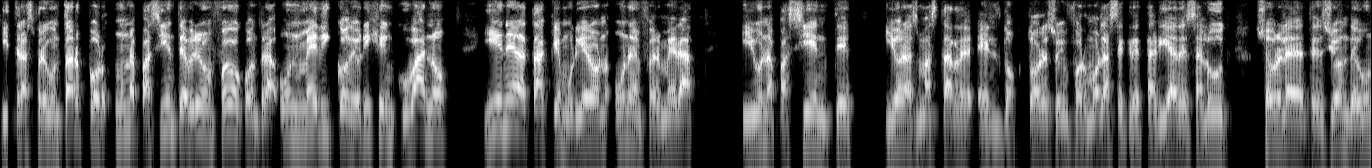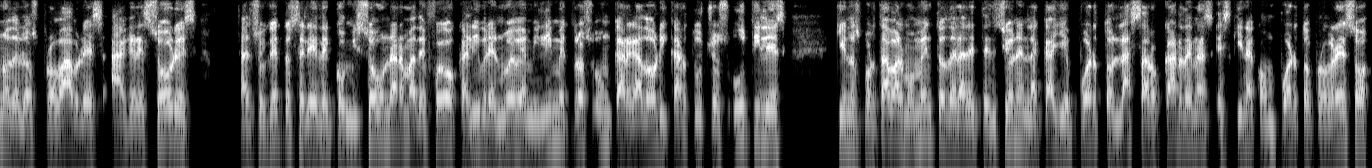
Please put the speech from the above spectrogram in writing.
y tras preguntar por una paciente abrieron fuego contra un médico de origen cubano y en el ataque murieron una enfermera y una paciente y horas más tarde el doctor, eso informó la Secretaría de Salud sobre la detención de uno de los probables agresores. Al sujeto se le decomisó un arma de fuego calibre 9 milímetros, un cargador y cartuchos útiles, quien los portaba al momento de la detención en la calle Puerto Lázaro Cárdenas, esquina con Puerto Progreso,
